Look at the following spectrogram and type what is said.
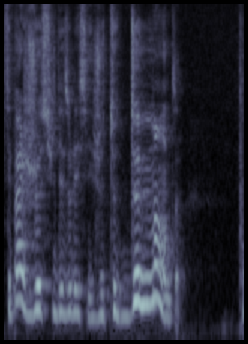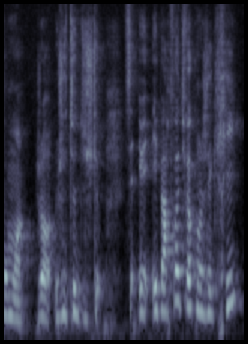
c'est pas je suis désolé, c'est je te demande pour moi. Genre, je te. Je te... Et, et, parfois, tu vois, quand j'écris,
